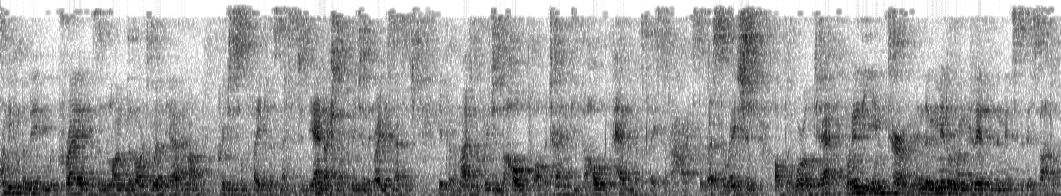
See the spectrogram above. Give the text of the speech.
And we can believe and we pray and it's in line with the Lord's will. Yeah, I'm not preaching some fatalist message. In the end, actually, I'm preaching the greatest message you can imagine. I'm preaching the hope of eternity, the hope of heaven that's placed in our hearts, the restoration of the world. Yeah, but in the interim, in the middle, when we live in the midst of this battle,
